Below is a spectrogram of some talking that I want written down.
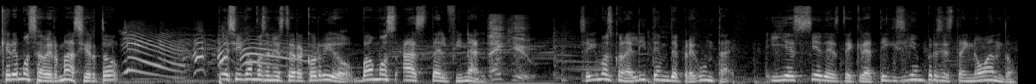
Queremos saber más, ¿cierto? Pues sigamos en este recorrido, vamos hasta el final. Seguimos con el ítem de pregunta, y es que desde Creatic siempre se está innovando.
